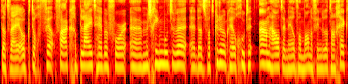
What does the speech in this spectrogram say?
dat wij ook toch veel, vaak gepleit hebben voor... eh, misschien moeten we, dat is wat kunnen ook heel goed aanhaalt... en heel veel mannen vinden dat dan gek...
